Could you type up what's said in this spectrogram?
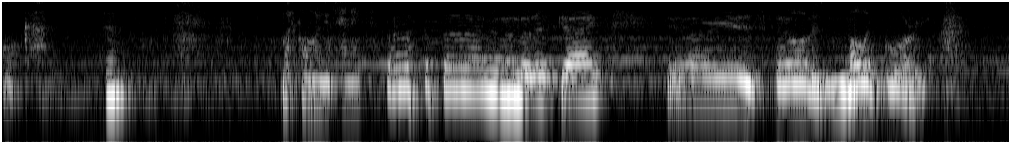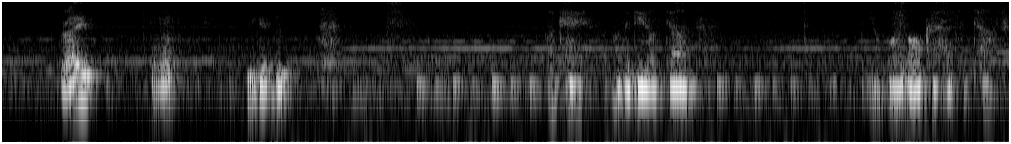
Orca. My former lieutenant. I remember this guy. Here he is, in all of his mullet glory. Right? Huh? She gets it. Okay, well, the deal's done. Your boy Orca has the task.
